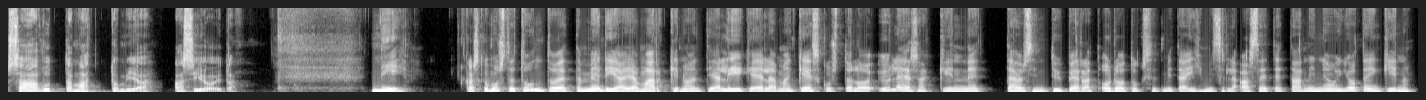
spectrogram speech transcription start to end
saavuttamattomia asioita? Niin, koska musta tuntuu, että media ja markkinointi ja liike-elämän keskustelu yleensäkin ne täysin typerät odotukset, mitä ihmisille asetetaan, niin ne on jotenkin,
